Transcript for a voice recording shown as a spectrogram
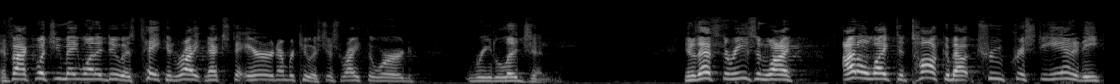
In fact, what you may want to do is take and write next to error number two is just write the word religion. You know, that's the reason why I don't like to talk about true Christianity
